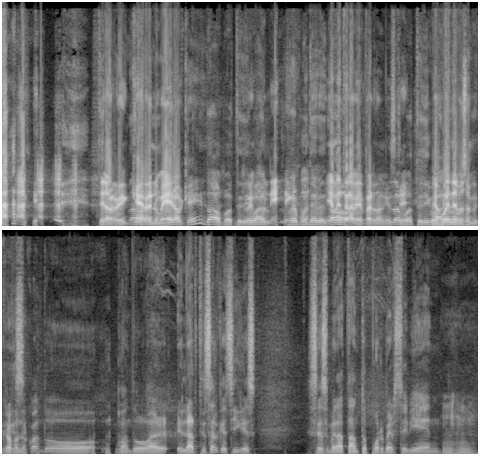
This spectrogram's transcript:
¿Te lo re- No. qué, renumero o qué? No, pero te digo. Remunere. remunere, Ya me no, trabé, perdón. no, Este, pero te digo me algo, el micrófono. este, cuando, cuando al- el artista al que sigues se esmera tanto por verse bien,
